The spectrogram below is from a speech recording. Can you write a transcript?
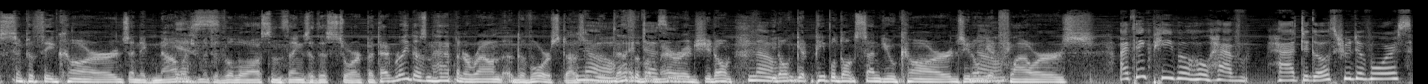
sympathy cards and acknowledgement yes. of the loss and things of this sort, but that really doesn't happen around a divorce, does no, it? The death it of doesn't. a marriage, you don't, no. you don't get, people don't send you cards, you don't no. get flowers. I think people who have had to go through divorce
